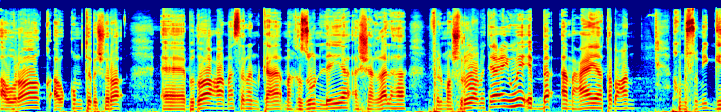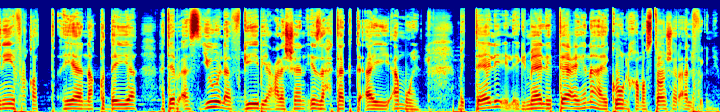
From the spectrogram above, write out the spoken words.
أوراق أو قمت بشراء آه بضاعة مثلا كمخزون ليا أشغلها في المشروع بتاعي. واتبقى معايا طبعا 500 جنيه فقط هي نقدية هتبقى سيولة في جيبي علشان إذا احتجت أي أموال. بالتالي الإجمالي بتاعي هنا هيكون 15000 جنيه.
